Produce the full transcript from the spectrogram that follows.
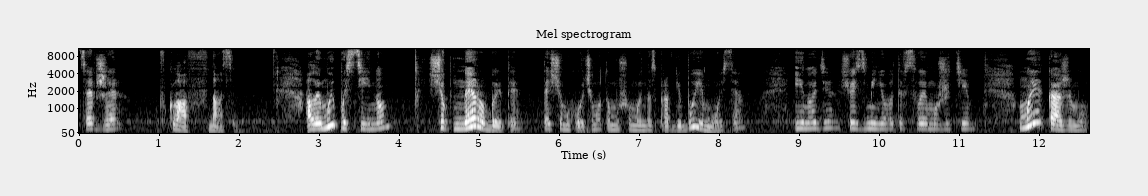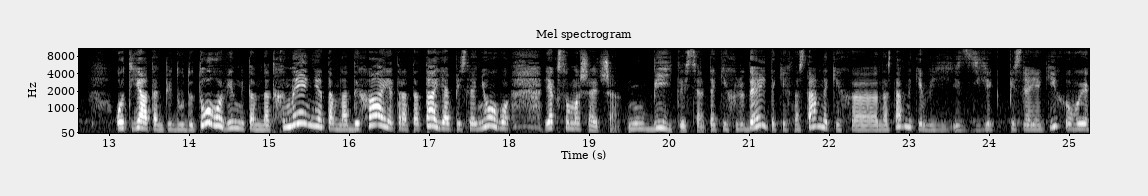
це вже вклав в нас. Але ми постійно, щоб не робити те, що ми хочемо, тому що ми насправді боїмося іноді щось змінювати в своєму житті. Ми кажемо: от я там піду до того, він мені там натхнення, там надихає, тра-та-та, я після нього як сумасшедша. Бійтеся таких людей, таких наставників, е, наставників, після яких ви е,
